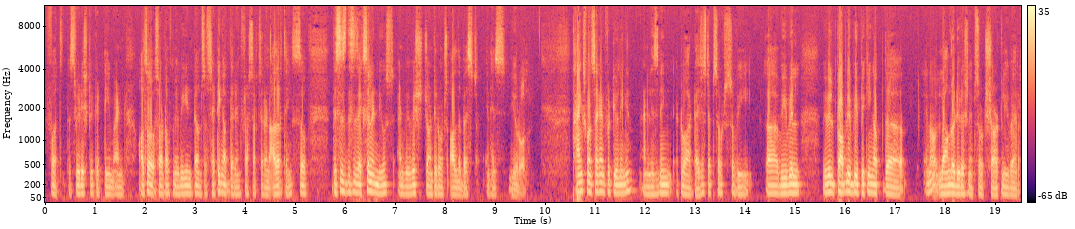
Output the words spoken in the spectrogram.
for the Swedish cricket team and also sort of maybe in terms of setting up their infrastructure and other things. So this is this is excellent news and we wish Jonty Rhodes all the best in his new role. Thanks once again for tuning in and listening to our digest episodes. So we uh, we will we will probably be picking up the you know longer duration episode shortly where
